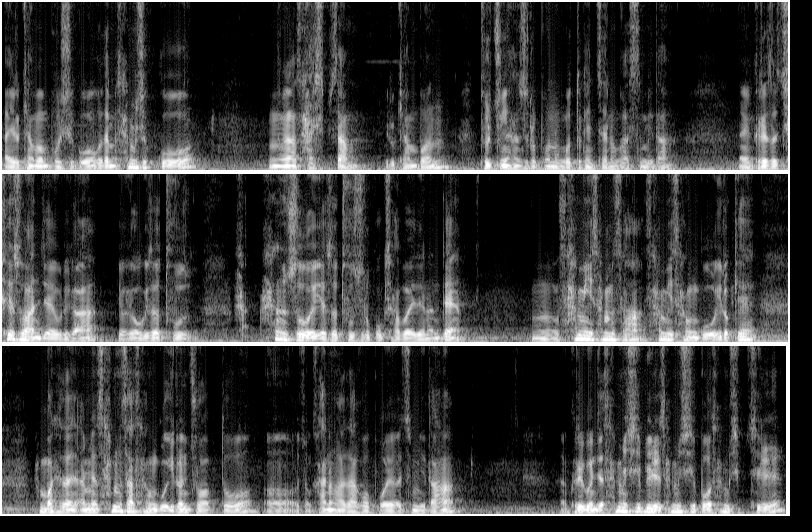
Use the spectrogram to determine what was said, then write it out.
아, 이렇게 한번 보시고 그 다음에 39, 음, 43 이렇게 한번 둘 중에 한 수를 보는 것도 괜찮은 것 같습니다. 예, 그래서 최소한 이제 우리가 여- 여기서 두 한 수에서 두 수를 꼭 잡아야 되는데 음, 3, 2, 3, 4, 3, 2, 3, 9 이렇게 한번 해다 아니면 3, 4, 3, 9 이런 조합도 어, 좀 가능하다고 보여집니다. 어, 그리고 이제 31, 35, 37,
